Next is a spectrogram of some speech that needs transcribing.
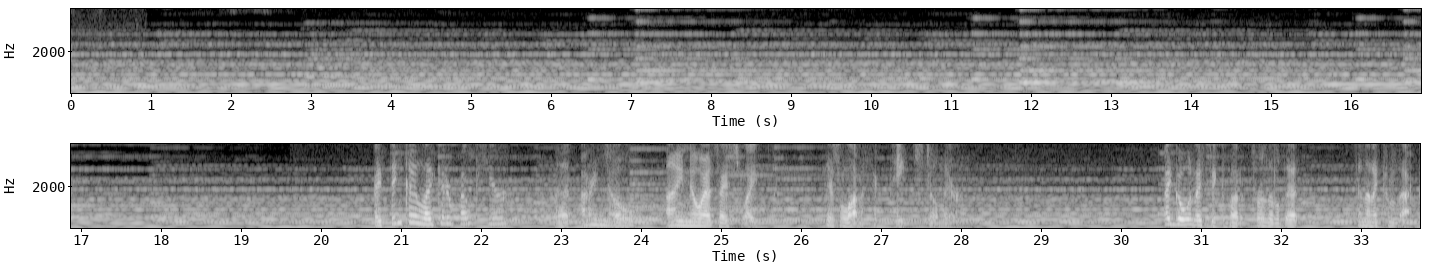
I think I like it about here, but I know, I know as I swipe, there's a lot of thick paint still there. I go and I think about it for a little bit, and then I come back.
